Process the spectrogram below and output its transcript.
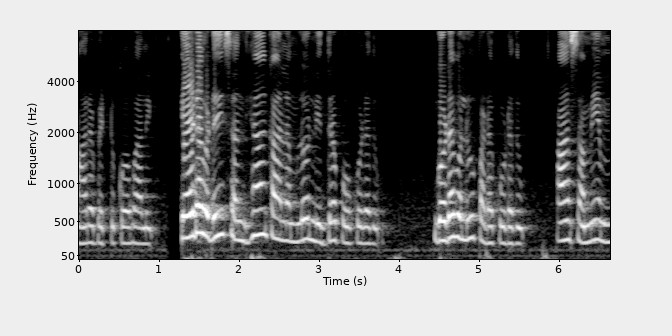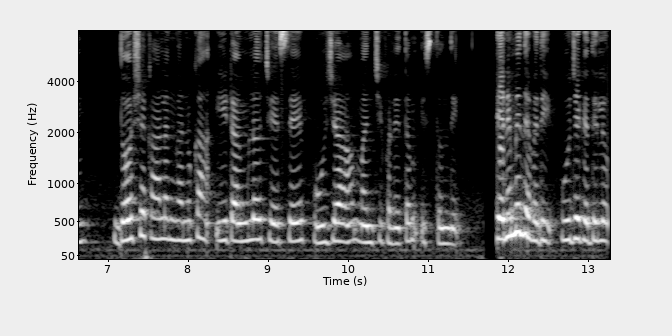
ఆరబెట్టుకోవాలి. ఏడవది సంధ్యాకాలంలో నిద్రపోకూడదు. గొడవలు పడకూడదు. ఆ సమయం దోషకాలం కనుక ఈ టైంలో చేసే పూజ మంచి ఫలితం ఇస్తుంది. ఎనిమిదవది పూజ గదిలో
